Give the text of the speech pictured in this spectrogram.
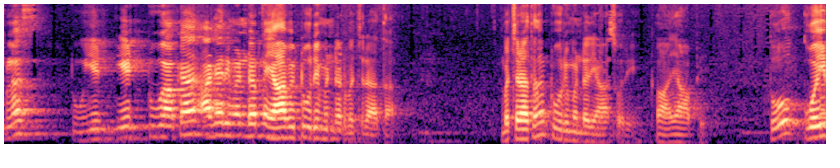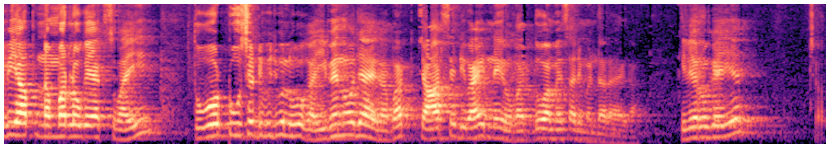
प्लस टू ये एट टू आ गया आ गया रिमाइंडर में यहाँ भी टू रिमाइंडर बच रहा था। बच रहा था ना टू रिमाइंडर यहाँ सॉरी कहाँ, यहाँ पे। तो कोई भी आप नंबर लोगे एक्स, वाई तो वो टू से डिविजिबल होगा, इवन हो जाएगा, बट चार से डिवाइड नहीं होगा, दो हमेशा रिमाइंडर आएगा। क्लियर हो गया ये? चलो।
